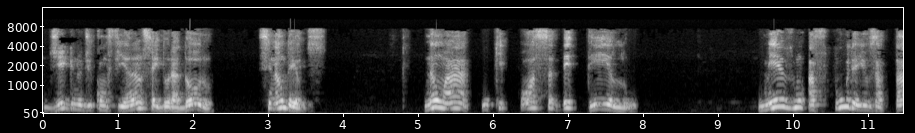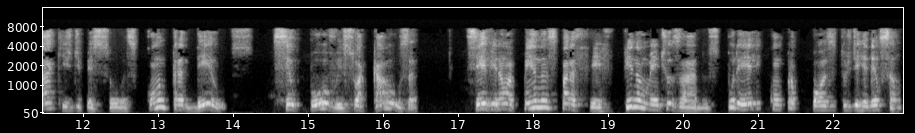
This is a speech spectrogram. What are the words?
digno de confiança e duradouro, senão Deus. Não há o que possa detê-lo. Mesmo a fúria e os ataques de pessoas contra Deus, seu povo e sua causa servirão apenas para ser finalmente usados por ele com propósitos de redenção.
